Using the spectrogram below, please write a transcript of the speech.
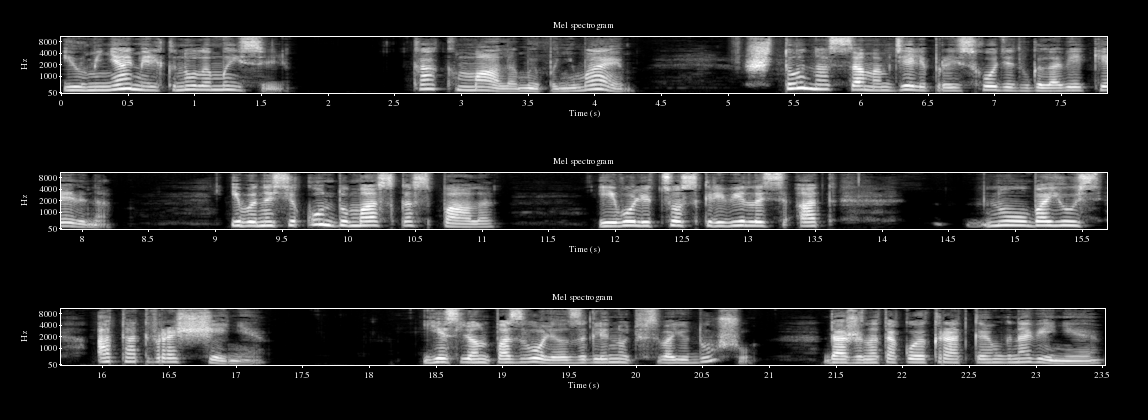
и у меня мелькнула мысль. Как мало мы понимаем, что на самом деле происходит в голове Кевина, ибо на секунду маска спала, и его лицо скривилось от, ну, боюсь, от отвращения. Если он позволил заглянуть в свою душу, даже на такое краткое мгновение,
